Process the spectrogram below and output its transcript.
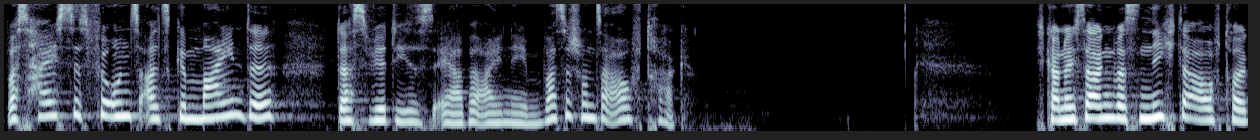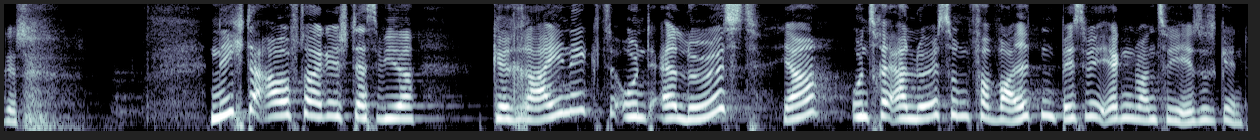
Was heißt es für uns als Gemeinde, dass wir dieses Erbe einnehmen. Was ist unser Auftrag? Ich kann euch sagen, was nicht der Auftrag ist. Nicht der Auftrag ist, dass wir gereinigt und erlöst, ja, unsere Erlösung verwalten, bis wir irgendwann zu Jesus gehen.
